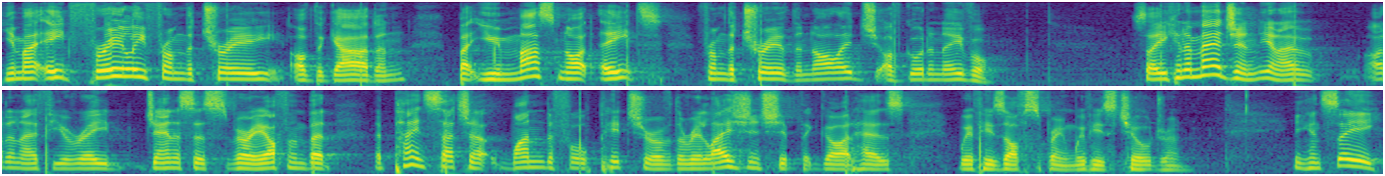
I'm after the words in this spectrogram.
You may eat freely from the tree of the garden, but you must not eat from the tree of the knowledge of good and evil. So you can imagine, you know, I don't know if you read Genesis very often, but it paints such a wonderful picture of the relationship that God has with his offspring, with his children. You can see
